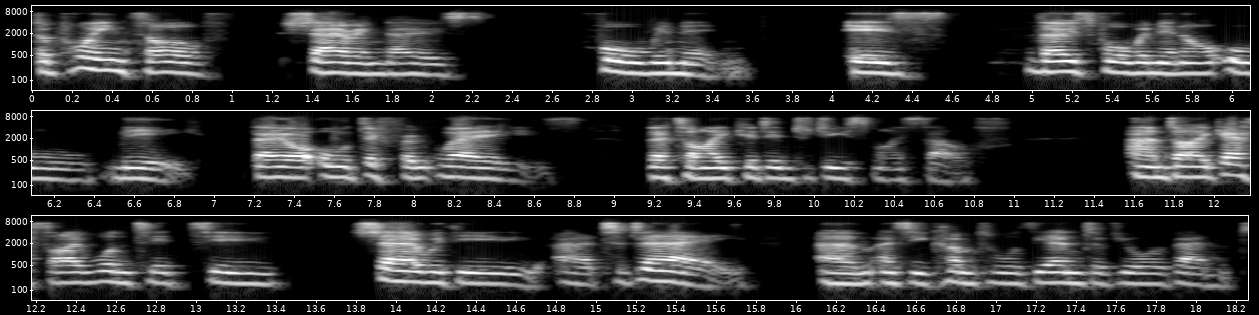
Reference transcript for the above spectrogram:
the point of sharing those four women is those four women are all me. They are all different ways that I could introduce myself. And I guess I wanted to share with you uh, today, um, as you come towards the end of your event,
